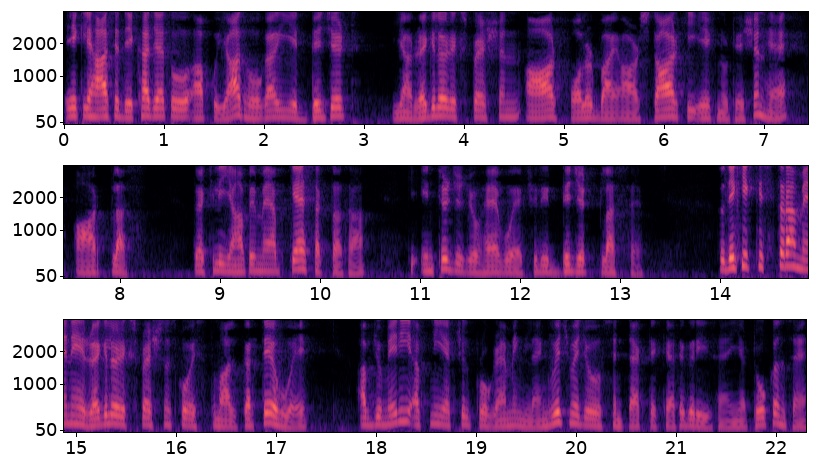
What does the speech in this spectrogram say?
ایک لحاظ سے دیکھا جائے تو آپ کو یاد ہوگا یہ ڈیجٹ یا regular expression r followed by r star کی ایک نوٹیشن ہے آر پلس تو ایکچولی یہاں پہ میں اب کہہ سکتا تھا کہ انٹرج جو ہے وہ ایکچولی ڈیجٹ پلس ہے. تو دیکھیے کس طرح میں نے ریگولر ایکسپریشنس کو استعمال کرتے ہوئے اب جو میری اپنی ایکچوئل پروگرامنگ لینگویج میں جو سنٹیکٹک کیٹیگریز ہیں یا ٹوکنس ہیں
